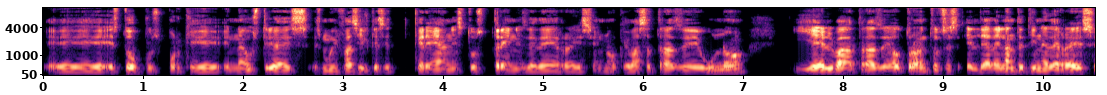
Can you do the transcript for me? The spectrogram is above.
Eh, esto pues porque en Austria es, muy fácil que se crean estos trenes de DRS, ¿no? Que vas atrás de uno y él va atrás de otro, entonces el de adelante tiene DRS,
